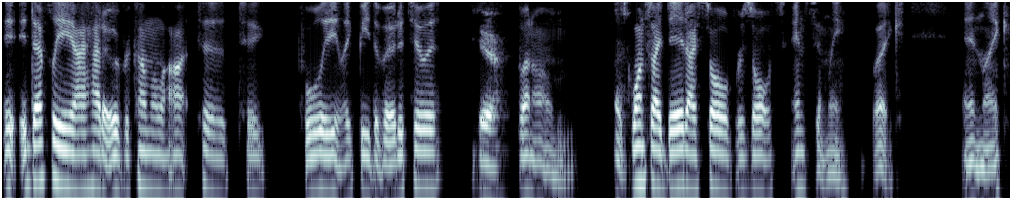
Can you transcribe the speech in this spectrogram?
it, it definitely I had to overcome a lot to to fully like be devoted to it. Yeah. But um, like once I did, I saw results instantly. Like, and like,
